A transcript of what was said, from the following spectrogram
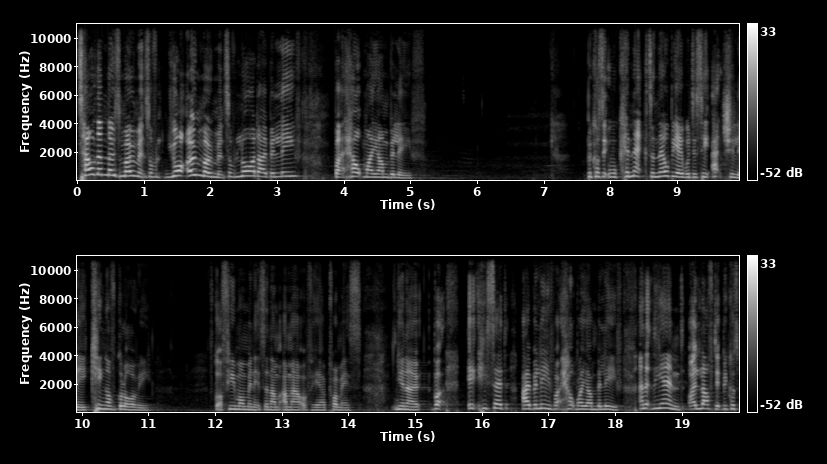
Tell them those moments of your own moments of, Lord, I believe, but help my unbelief. Because it will connect and they'll be able to see actually King of Glory got a few more minutes and I'm, I'm out of here, I promise. You know, but it, he said, I believe, but help my unbelief. And at the end, I loved it because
